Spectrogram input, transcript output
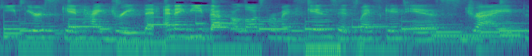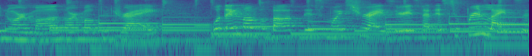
keep your skin hydrated. And I need that a lot for my skin since my skin is dry to normal, normal to dry. What I love about this moisturizer is that it's super light sa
